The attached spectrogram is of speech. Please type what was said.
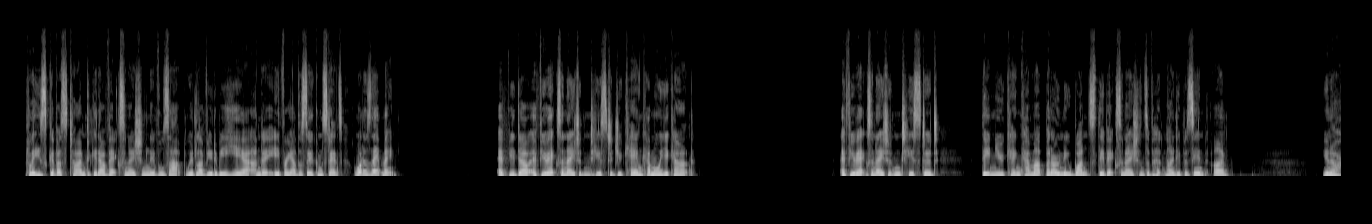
Please give us time to get our vaccination levels up. We'd love you to be here under every other circumstance. What does that mean? If you don't, if you're vaccinated and tested, you can come or you can't. If you're vaccinated and tested, then you can come up, but only once their vaccinations have hit ninety percent. I'm, you know,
